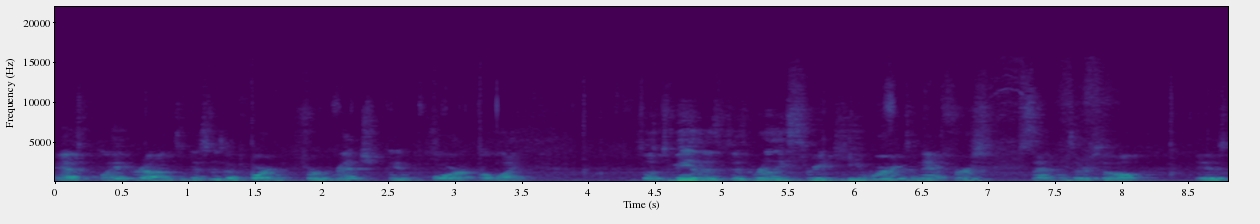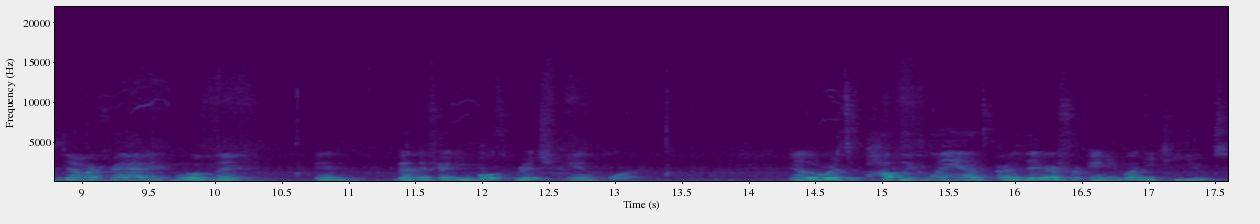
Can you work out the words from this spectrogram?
as playgrounds, and this is important, for rich and poor alike. So to me, there's, there's really three key words in that first sentence or so, is democratic movement and benefiting both rich and poor. In other words, the public lands are there for anybody to use.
